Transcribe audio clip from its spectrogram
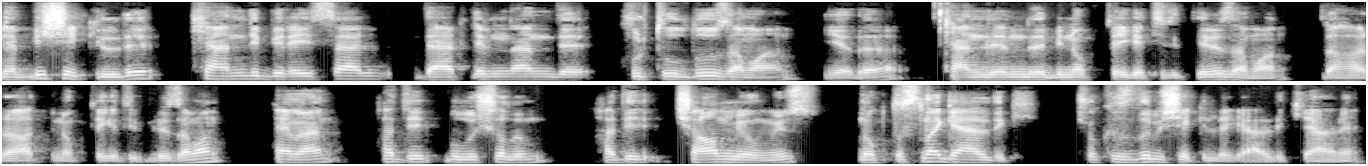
ya bir şekilde kendi bireysel dertlerinden de kurtulduğu zaman ya da kendilerini de bir noktaya getirdikleri zaman, daha rahat bir noktaya getirdikleri zaman hemen hadi buluşalım, hadi çalmıyor muyuz noktasına geldik. Çok hızlı bir şekilde geldik yani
